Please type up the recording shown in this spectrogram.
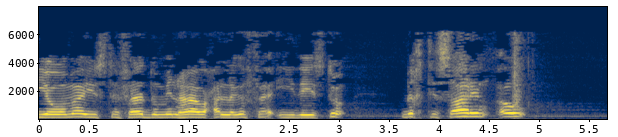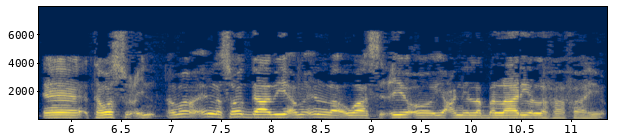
iyo wamaa yustafaadu minhaa waxaa laga faa'iideysto biikhtisaarin aw tawasucin ama in la soo gaabiyo ama in la waasiciyo oo yacni la ballaariyo la faahfaahiyo.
